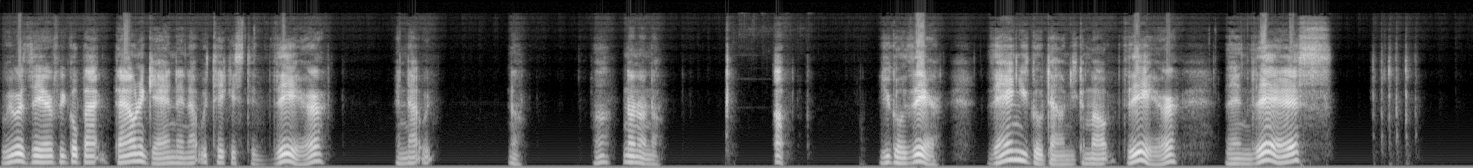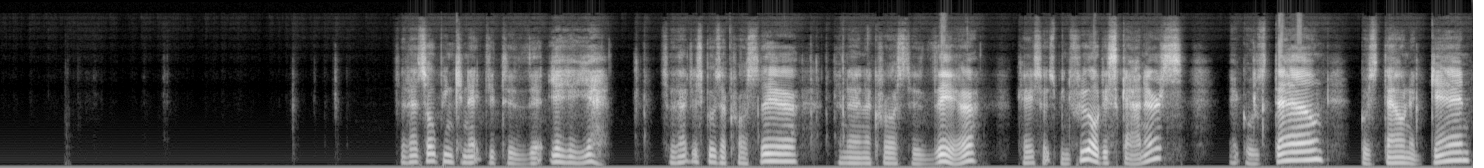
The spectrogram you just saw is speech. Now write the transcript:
So we were there. If we go back down again, then that would take us to there. And that would... No. Huh? No, no, no. Up. You go there. Then you go down. You come out there. Then this So that's all been connected to the, yeah, yeah, yeah. So that just goes across there and then across to there. Okay, so it's been through all the scanners. It goes down, goes down again,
